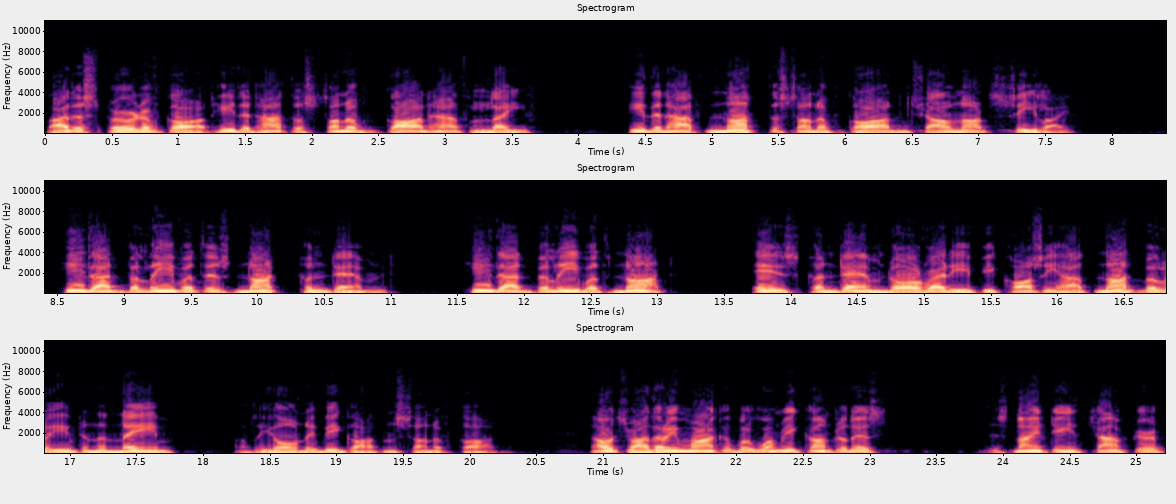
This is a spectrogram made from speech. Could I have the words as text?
by the Spirit of God, He that hath the Son of God hath life. He that hath not the Son of God shall not see life. He that believeth is not condemned. He that believeth not is condemned already, because he hath not believed in the name of the only begotten Son of God. Now it's rather remarkable when we come to this, this 19th chapter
